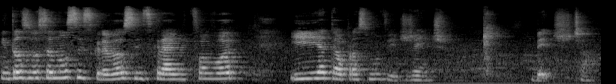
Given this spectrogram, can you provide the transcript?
Então se você não se inscreveu, se inscreve, por favor. E até o próximo vídeo, gente. Beijo, tchau.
